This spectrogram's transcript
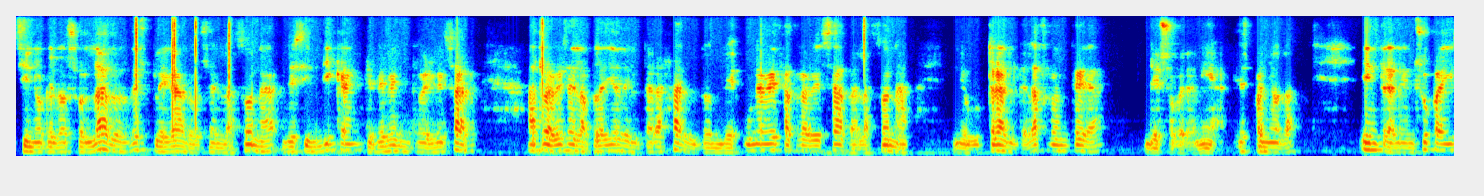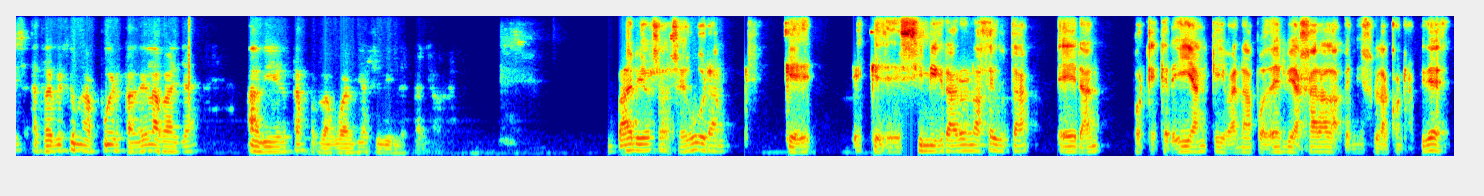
sino que los soldados desplegados en la zona les indican que deben regresar a través de la playa del Tarajal, donde una vez atravesada la zona neutral de la frontera de soberanía española, entran en su país a través de una puerta de la valla abierta por la Guardia Civil Española. Varios aseguran que, que si migraron a Ceuta eran porque creían que iban a poder viajar a la península con rapidez.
